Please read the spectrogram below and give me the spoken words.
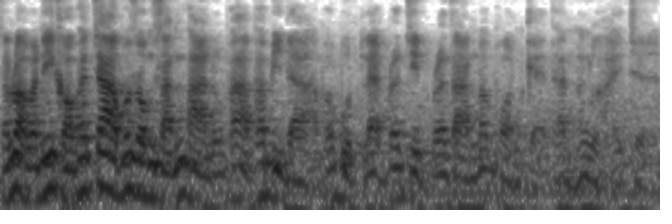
สำหรับวันนี้ขอพระเจ้าผู้ทรงสรรผ่านุภาพพระบิดา พระบุตรและพระจิตประทานพระพรแก่ท่านทั้งหลายเชิญ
